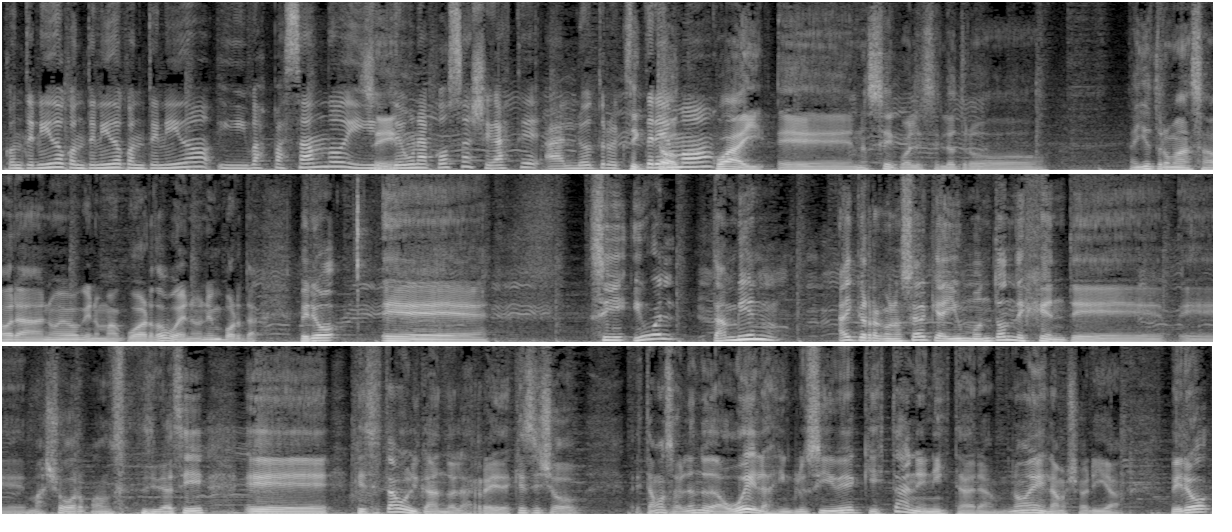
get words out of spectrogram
contenido, contenido, contenido y vas pasando y de una cosa llegaste al otro extremo. TikTok, eh, no sé cuál es el otro hay otro más ahora nuevo que no me acuerdo. Bueno, no importa. Pero, eh, sí, igual también hay que reconocer que hay un montón de gente eh, mayor, vamos a decir así, eh, que se está volcando a las redes. ¿Qué sé yo? Estamos hablando de abuelas inclusive que están en Instagram, no es la mayoría, pero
